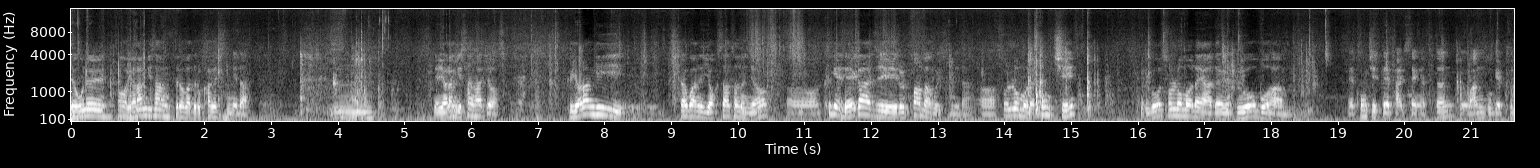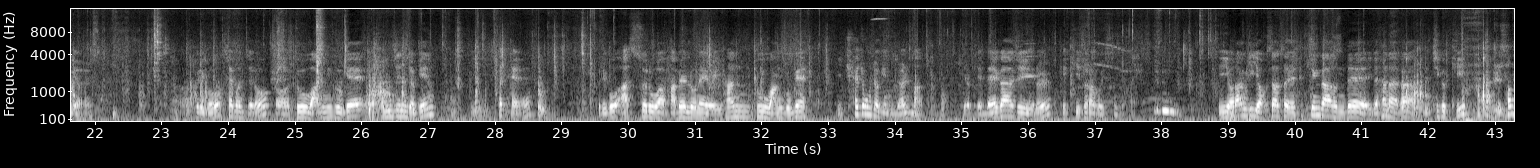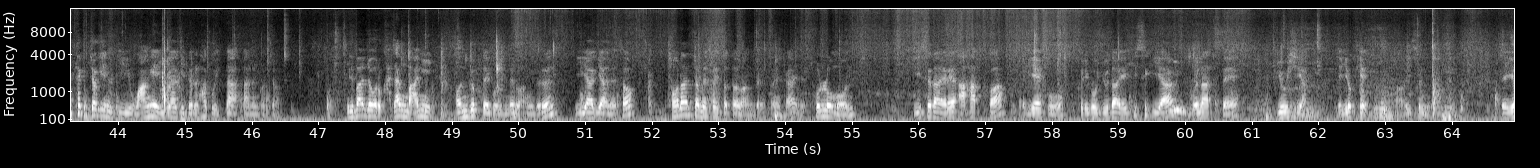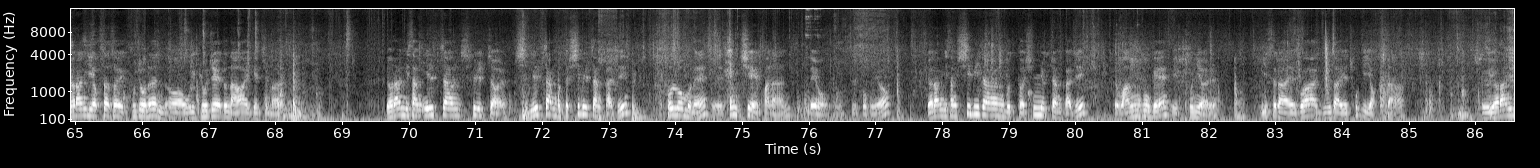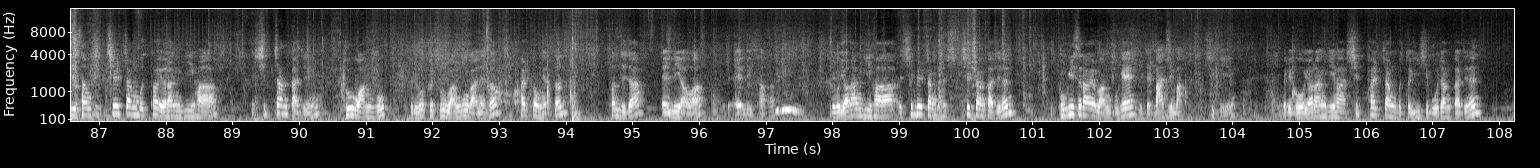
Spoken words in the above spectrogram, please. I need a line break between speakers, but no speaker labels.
네, 오늘 어, 열왕기상 들어가도록 하겠습니다. 음, 네, 열왕기 상하죠. 그 열왕기라고 하는 역사서는요, 어, 크게 네 가지를 포함하고 있습니다. 어, 솔로몬의 통치, 그리고 솔로몬의 아들 르오보함의 통치 때 발생했던 그 왕국의 분열, 어, 그리고 세 번째로 어, 두 왕국의 점진적인 이 쇠퇴, 그리고 아수르와 바벨론에 의한 두 왕국의 이 최종적인 멸망 이렇게 네 가지를 이렇게 기술하고 있습니다. 이 열왕기 역사서의 특징 가운데 이제 하나가 지극히 선택적인 이 왕의 이야기들을 하고 있다라는 거죠. 일반적으로 가장 많이 언급되고 있는 왕들은 이 이야기 안에서 전환점에 서 있었던 왕들, 그러니까 이제 솔로몬, 이스라엘의 아합과 예후, 그리고 유다의 히스기야, 문하세, 요시야 이렇게 어, 있습니다. 열왕기 역사서의 구조는 어, 우리 교재에도 나와 있겠지만 열왕기상 1장 11절, 1장부터 11장까지 솔로몬의 통치에 관한 내용을 거고요. 열왕기상 12장부터 16장까지 왕국의 분열, 이스라엘과 유다의 초기 역사, 그 열왕기상 17장부터 열왕기하 10장까지 두 왕국 그리고 그 두 왕국 안에서 활동했던 선지자 엘리야와 엘리사. 그리고 열왕기하 11장부터 17장까지는 북이스라엘 왕국의 이제 마지막 시기. 그리고 열왕기하 18장부터 25장까지는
